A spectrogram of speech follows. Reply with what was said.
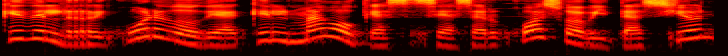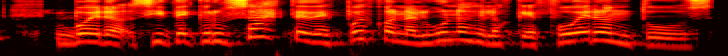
quede el recuerdo de aquel mago que se acercó a su habitación. Bueno, si te cruzaste después con algunos de los que fueron tus,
